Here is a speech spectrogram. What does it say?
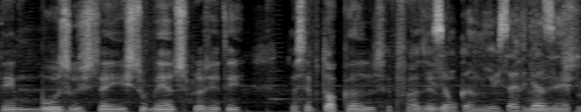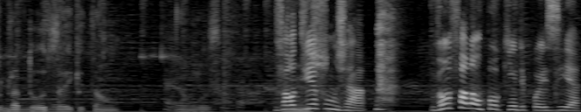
Tem músicos, tem instrumentos pra gente tá sempre tocando, sempre fazendo. Isso é um caminho e serve de né, exemplo para todos aí que estão música. Valdir. Funjá, vamos falar um pouquinho de poesia?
